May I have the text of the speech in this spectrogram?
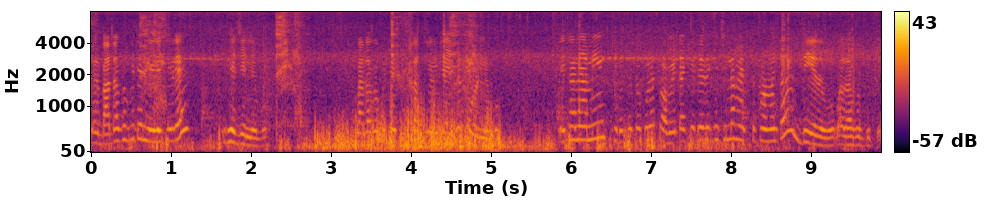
এবার বাঁধাকপিটা নেড়ে চেড়ে ভেজে নেব। বাঁধাকপিটা একটু চচ্চড়ি টাইপের করে নেব। এখানে আমি ছোটো ছোটো করে টমেটো কেটে রেখেছিলাম, একটা টমেটো দিয়ে দেবো বাঁধাকপিতে।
